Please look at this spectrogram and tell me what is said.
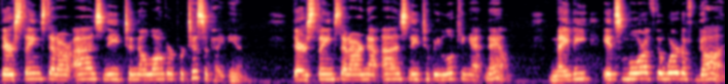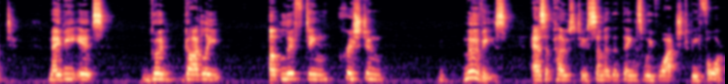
There's things that our eyes need to no longer participate in. There's things that our eyes need to be looking at now. Maybe it's more of the Word of God. Maybe it's good, godly, uplifting Christian movies as opposed to some of the things we've watched before.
